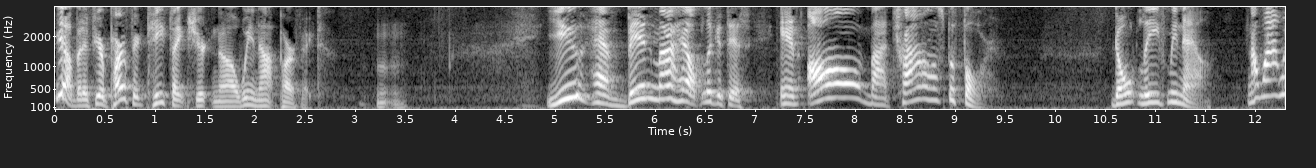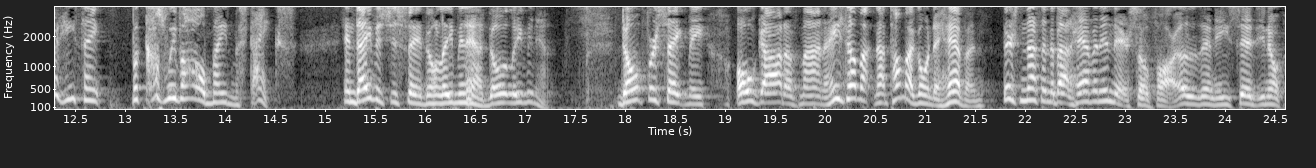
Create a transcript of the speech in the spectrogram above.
Yeah, but if you're perfect, he thinks you're. No, we're not perfect. Mm-mm. You have been my help. Look at this. In all my trials before. Don't leave me now. Now, why would he think because we've all made mistakes. And David's just saying, Don't leave me now, don't leave me now. Don't forsake me, O God of mine. He's talking about, not talking about going to heaven. There's nothing about heaven in there so far, other than he said, you know,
